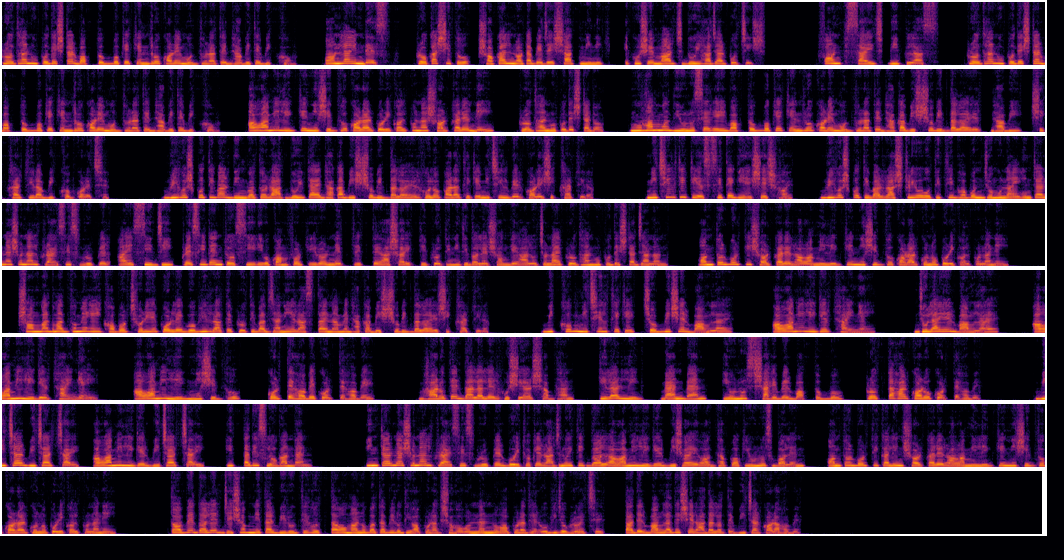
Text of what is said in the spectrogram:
প্রধান উপদেষ্টার বক্তব্যকে কেন্দ্র করে মধ্যরাতে ঢাবিতে বিক্ষোভ। Online desk. প্রকাশিত সকাল নটা বেজে সাত মিনিট, একুশে মার্চ দুই হাজার পঁচিশ। Font size B plus. প্রধান উপদেষ্টার বক্তব্যকে কেন্দ্র করে মধ্যরাতে ঢাবিতে বিক্ষোভ। আওয়ামী লীগকে নিষিদ্ধ করার পরিকল্পনা সরকারের নেই, প্রধান উপদেষ্টা ড। মুহাম্মদ ইউনুসের এই বক্তব্যকে কেন্দ্র করে মধ্যরাতে ঢাকা বিশ্ববিদ্যালয়ের ঢাবি শিক্ষার্থীরা বিক্ষোভ করেছে। বৃহস্পতিবার দিনগত রাত দুইটায় ঢাকা বিশ্ববিদ্যালয়ের হলোপাড়া থেকে মিছিল বের করে শিক্ষার্থীরা। মিছিলটি টিএসসিতে গিয়ে শেষ হয়। বৃহস্পতিবার রাষ্ট্রীয় অতিথি ভবন যমুনায় ইন্টারন্যাশনাল ক্রাইসিস গ্রুপের আইসিজি প্রেসিডেন্ট ও সিইও কমফোর্ট হিরোর নেতৃত্বে আসা একটি প্রতিনিধি দলের সঙ্গে আলোচনায় প্রধান উপদেষ্টা জানান, অন্তর্বর্তী সরকারের আওয়ামী লীগকে নিষিদ্ধ করার কোনো পরিকল্পনা নেই। সংবাদ মাধ্যমে এই খবর ছড়িয়ে পড়লে গভীর রাতে প্রতিবাদ জানিয়ে রাস্তায় নামে ঢাকা বিশ্ববিদ্যালয়ের শিক্ষার্থীরা। বিক্ষোভ মিছিল থেকে চব্বিশের বাংলায়, আওয়ামী লীগের ঠাঁই নেই। জুলাইয়ের বাংলায়, আওয়ামী লীগের ঠাঁই নেই। আওয়ামী লীগ নিষিদ্ধ, করতে হবে করতে হবে। ভারতের দালালের হুঁশিয়ার সাবধান, killer league, ban ban, Yunus সাহেবের বক্তব্য প্রত্যাহার করো, করতে হবে। বিচার বিচার চাই আওয়ামী লীগের বিচার চাই, ইত্যাদি স্লোগান দেন। ইন্টারন্যাশনাল ক্রাইসিস গ্রুপের বৈঠকে রাজনৈতিক দল আওয়ামী লীগের বিষয়ে অধ্যাপক ইউনুস বলেন, অন্তর্বর্তীকালীন সরকারের আওয়ামী লীগকে নিষিদ্ধ করার কোনো পরিকল্পনা নেই। তবে দলের যেসব নেতার বিরুদ্ধে হত্যা ও মানবতাবিরোধী অপরাধ সহ অন্যান্য অপরাধের অভিযোগ রয়েছে, তাদের বাংলাদেশের আদালতে বিচার করা হবে।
